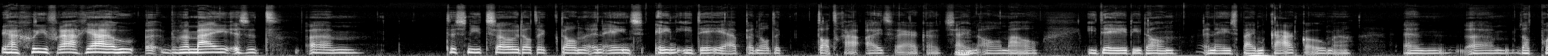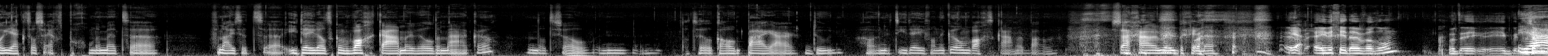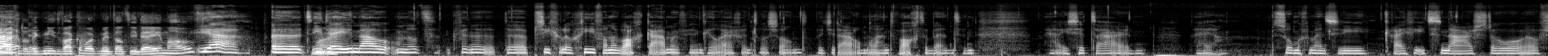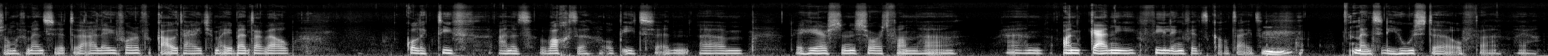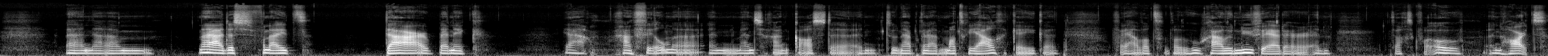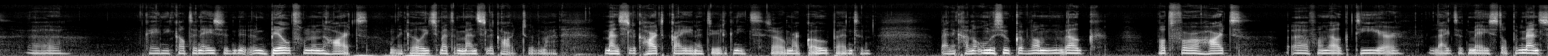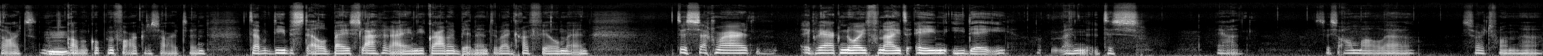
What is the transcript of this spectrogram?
Ja, goede vraag. Ja, hoe, uh, bij mij is het. Um, het is niet zo dat ik dan ineens één idee heb en dat ik dat ga uitwerken. Het zijn mhm. allemaal ideeën die dan ineens bij elkaar komen. En um, dat project was echt begonnen met uh, vanuit het uh, idee dat ik een wachtkamer wilde maken. En dat is al een, dat wil ik al een paar jaar doen. Gewoon het idee van ik wil een wachtkamer bouwen. Dus daar gaan we mee beginnen. ja. Enig idee waarom? Want ik, ik, er ja, zijn dagen dat ik niet wakker word met dat idee in mijn hoofd. Ja, uh, het idee, nou, omdat ik vind de, de, psychologie van een wachtkamer vind ik heel erg interessant. Dat je daar allemaal aan het wachten bent. En ja, je zit daar en nou ja, sommige mensen die krijgen iets naars te horen. Of sommige mensen zitten daar alleen voor een verkoudheidje. Maar je bent daar wel collectief aan het wachten op iets. En um, er heerst een soort van uh, een uncanny feeling, vind ik altijd. Mm Mensen die hoesten of, uh, nou ja. En um, nou ja, dus vanuit daar ben ik ja, gaan filmen en mensen gaan casten. En toen heb ik naar het materiaal gekeken. Van ja, wat, wat hoe gaan we nu verder? En toen dacht ik van, oh, een hart. Uh, ik weet niet, ik had ineens een, een, beeld van een hart. Want ik wil iets met een menselijk hart doen. Maar menselijk hart kan je natuurlijk niet zomaar kopen. En toen ben ik gaan onderzoeken van welk, wat voor hart uh, van welk dier lijkt het meest op een mensenhart. En toen kwam ik op een varkenshart. En toen heb ik die besteld bij een slagerij en die kwamen binnen. En toen ben ik gaan filmen. En het is zeg maar, ik werk nooit vanuit één idee. En het is, ja, het is allemaal uh, een soort van... Uh,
